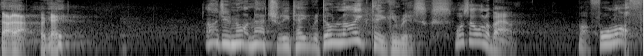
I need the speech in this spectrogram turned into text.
Like that, okay? I do not naturally take, don't like taking risks. What's it all about? Might fall off.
